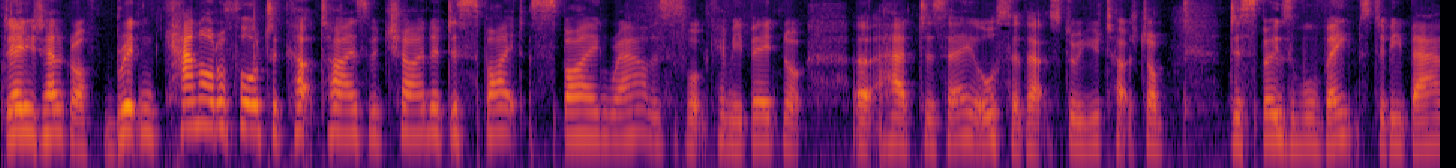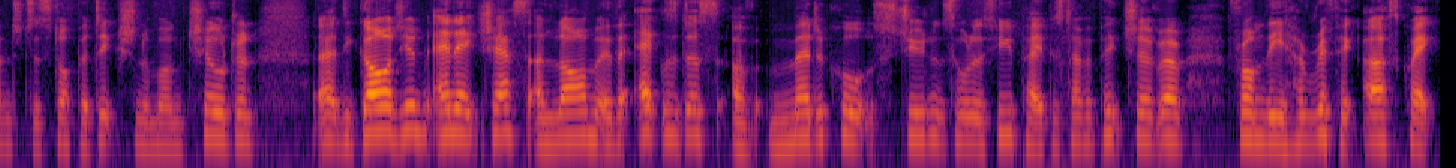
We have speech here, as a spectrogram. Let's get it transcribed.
Daily Telegraph Britain cannot afford to cut ties with China despite spying row. This is what Kemi Badenoch uh, had to say. Also, that story you touched on disposable vapes to be banned to stop addiction among children. Uh, the Guardian, NHS alarm over exodus of medical students. One of the few papers to have a picture of, uh, from the horrific earthquake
